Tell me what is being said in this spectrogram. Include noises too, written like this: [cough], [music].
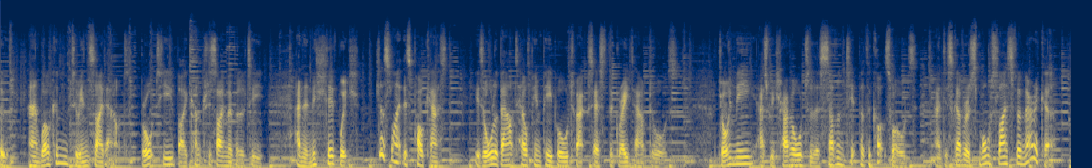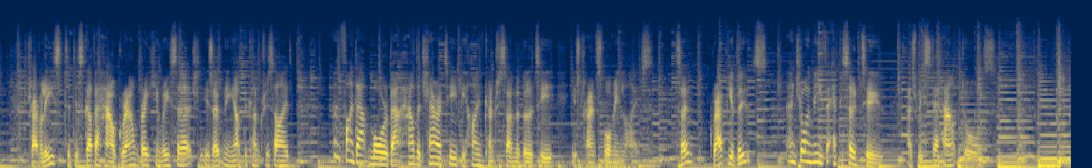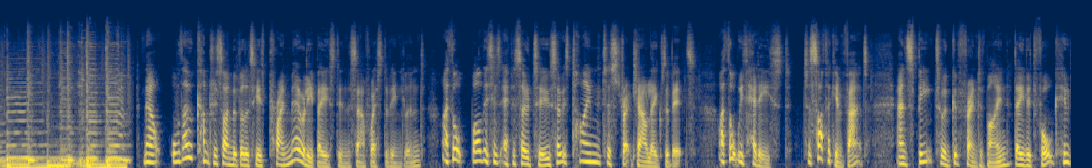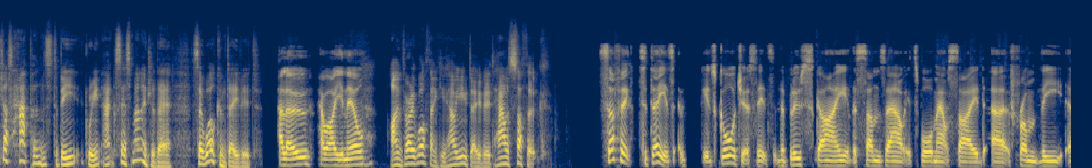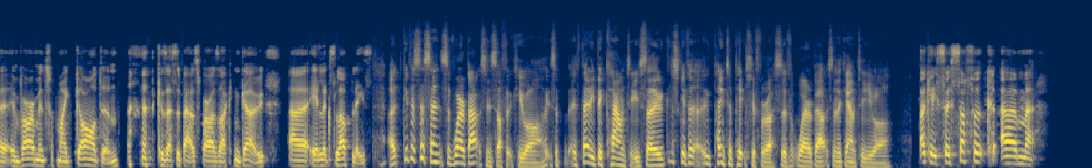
Hello, and welcome to Inside Out, brought to you by Countryside Mobility, an initiative which, just like this podcast, is all about helping people to access the great outdoors. Join me as we travel to the southern tip of the Cotswolds and discover a small slice of America. Travel east to discover how groundbreaking research is opening up the countryside and find out more about how the charity behind Countryside Mobility is transforming lives. So grab your boots and join me for episode 2 as we step outdoors. Now, although countryside mobility is primarily based in the southwest of England, I thought, well, this is episode 2, so it's time to stretch our legs a bit. I thought we'd head east, to Suffolk in fact, and speak to a good friend of mine, David Falk, who just happens to be Green Access Manager there. So, welcome, David. Hello, how are you, Neil? I'm very well, thank you. How are you, David? How's Suffolk? Suffolk today is it's gorgeous. It's the blue sky, the sun's out, it's warm outside. Uh, from the uh, environment of my garden, [laughs] because that's about as far as I can go, uh, it looks lovely. Uh, give us a sense of whereabouts in Suffolk you are. It's a, a fairly big county, so just give a, paint a picture for us of whereabouts in the county you are. Okay, so Suffolk. Um,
